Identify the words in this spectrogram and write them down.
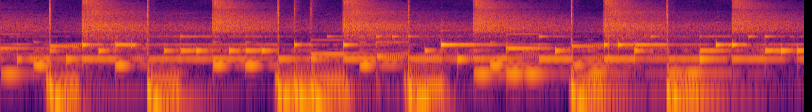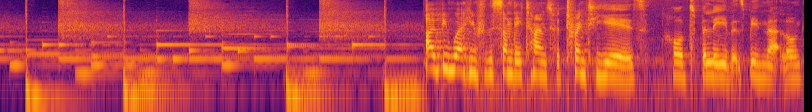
I've been working for the Sunday Times for 20 years hard to believe it's been that long.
